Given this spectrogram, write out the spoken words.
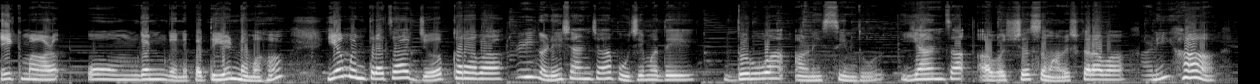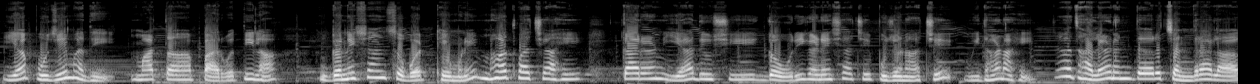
एक माळ ओम गण गणपती नमः. या मंत्राचा जप करावा. श्री गणेशांच्या पूजेमध्ये दुर्वा आणि सिंदूर यांचा अवश्य समावेश करावा. आणि हा या पूजेमध्ये माता पार्वतीला गणेशांसोबत ठेवणे महत्त्वाचे आहे. कारण या दिवशी गौरी गणेशाचे पूजनाचे विधान आहे. पूजा झाल्यानंतर चंद्राला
